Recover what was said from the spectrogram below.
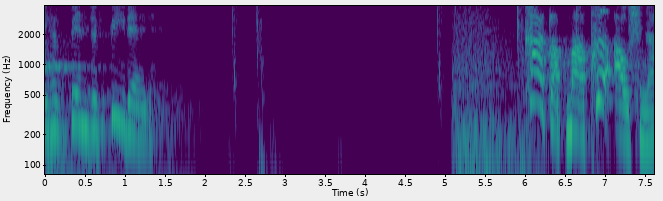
ally has been defeated. ข้ากลับมาเพื่อเอาชนะ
